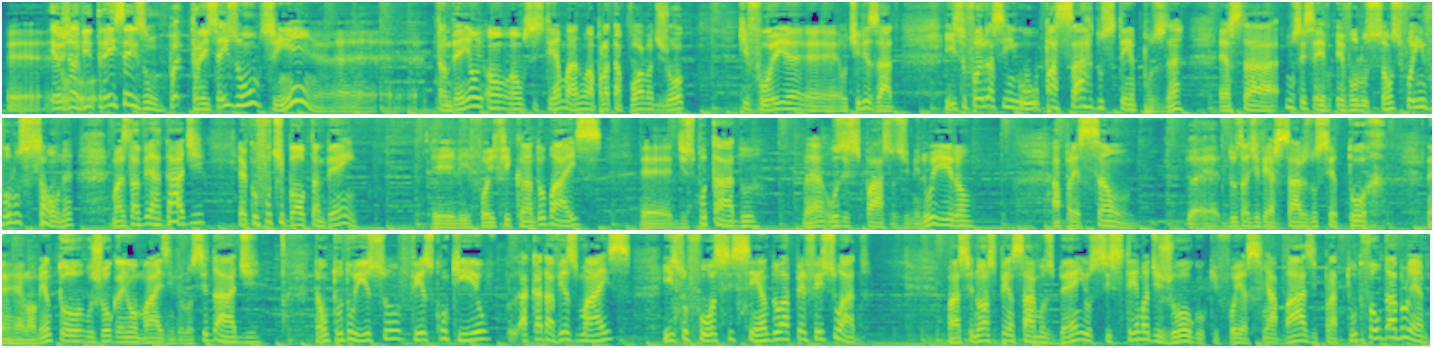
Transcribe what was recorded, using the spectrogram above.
É, Eu já vi 361. 361, sim. É, também é um, é um, sistema, uma plataforma de jogo que foi é, é, utilizada. Isso foi assim o passar dos tempos, né? Esta, não sei se é evolução, se foi involução, né? Mas na verdade é que o futebol também ele foi ficando mais é, disputado, né? Os espaços diminuíram, a pressão é, dos adversários no setor, né? Ela aumentou, o jogo ganhou mais em velocidade. Então tudo isso fez com que eu, a cada vez mais isso fosse sendo aperfeiçoado. Mas se nós pensarmos bem, o sistema de jogo que foi assim a base para tudo foi o WM,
